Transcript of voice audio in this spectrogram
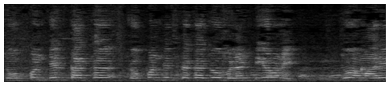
चौपन दिन तक, चौपन दिन तक का जो वॉलंटियरों ने, जो हमारे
